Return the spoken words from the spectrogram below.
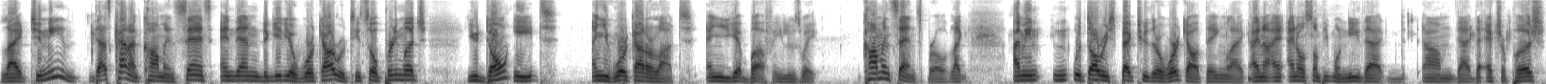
Like to me that's kind of common sense. And then to give you a workout routine so pretty much you don't eat and you work out a lot and you get buff and you lose weight. Common sense, bro. Like, I mean, with all respect to their workout thing, like I know I, know some people need that um that that extra push,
